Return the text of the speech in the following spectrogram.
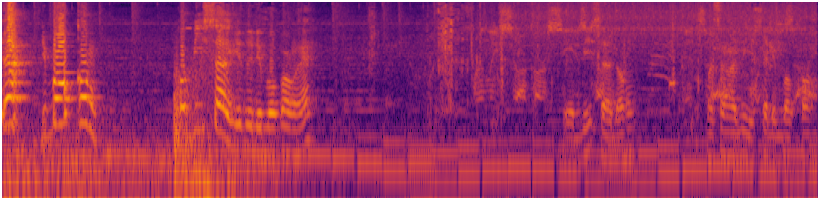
Ya, dibokong. Kok bisa gitu dibokong ya? Ya bisa dong. Masa nggak bisa dibokong?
